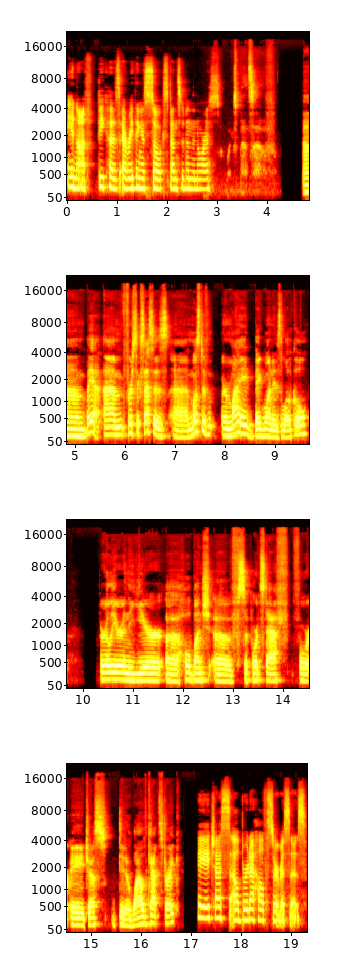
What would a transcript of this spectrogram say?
enough because everything is so expensive in the north. So expensive. Um, but yeah, um, for successes, uh, most of or my big one is local. Earlier in the year, a whole bunch of support staff for AHS did a wildcat strike. AHS Alberta Health Services.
